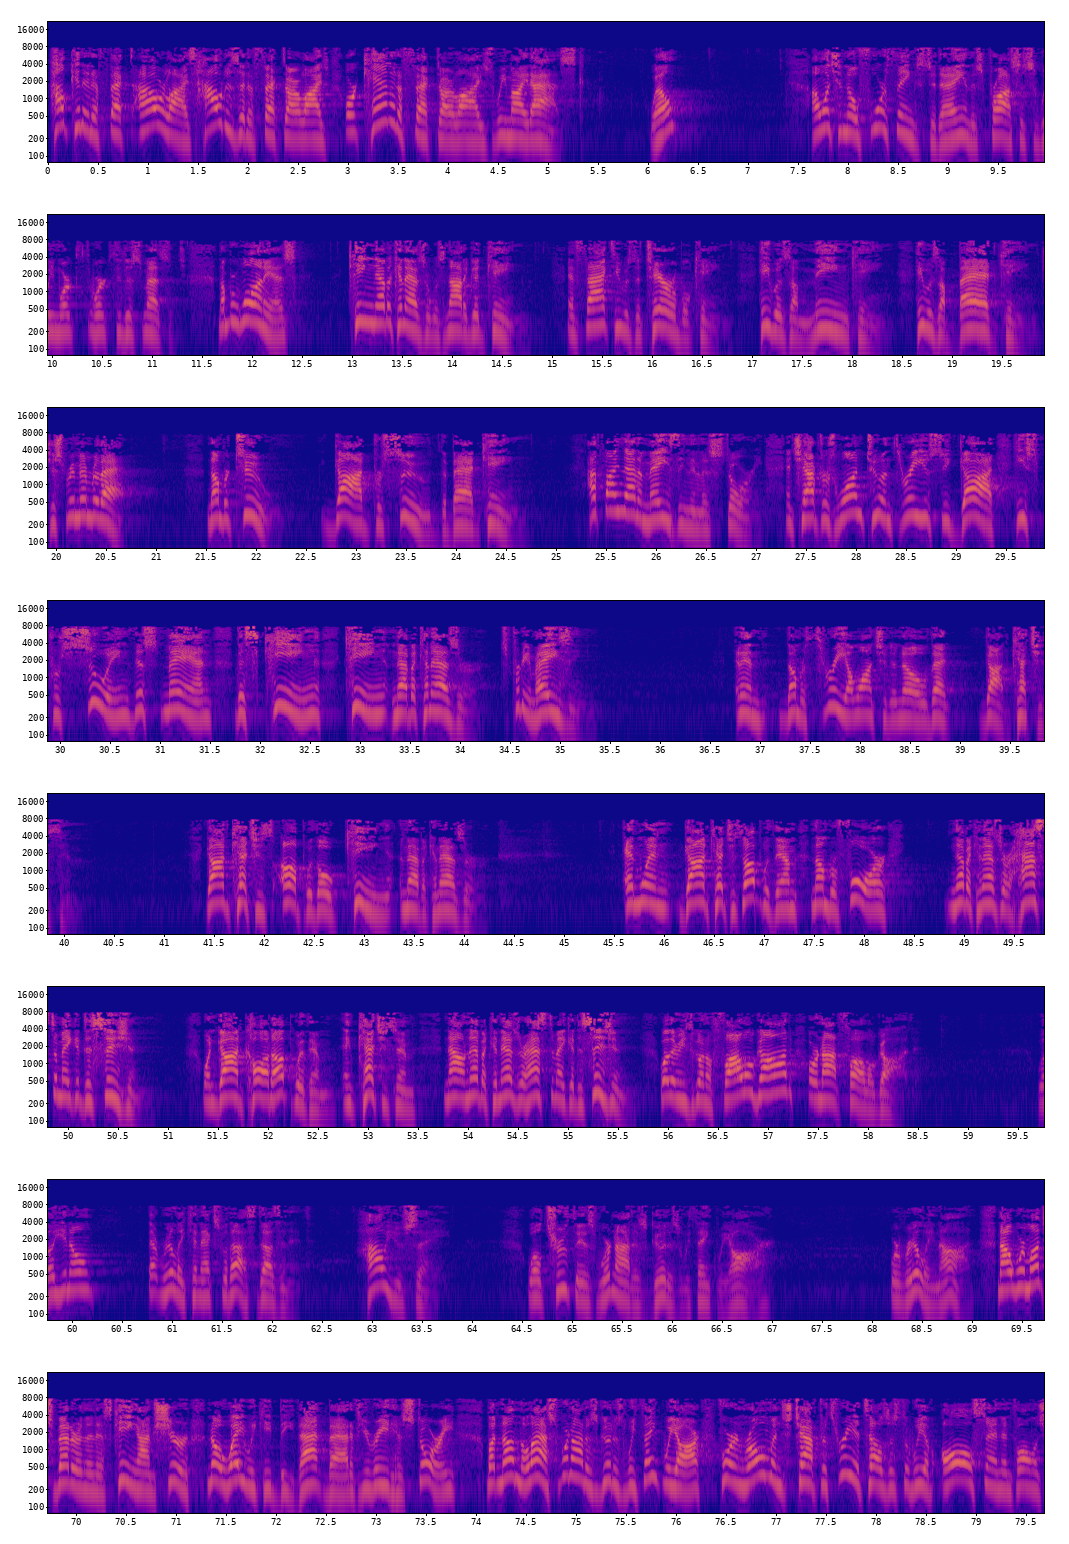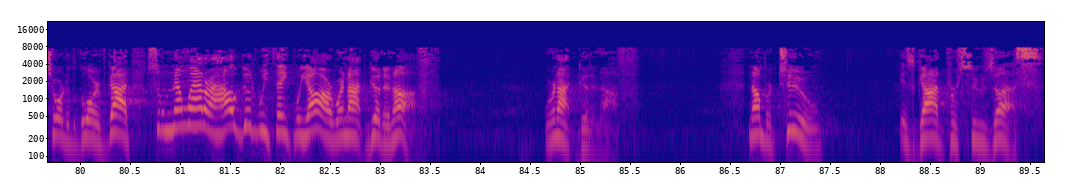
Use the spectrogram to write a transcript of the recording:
How can it affect our lives? How does it affect our lives? Or can it affect our lives, we might ask? Well, I want you to know four things today in this process as we work, work through this message. Number one is, King Nebuchadnezzar was not a good king. In fact, he was a terrible king. He was a mean king. He was a bad king. Just remember that. Number two, God pursued the bad king. I find that amazing in this story. In chapters 1, 2, and 3, you see God, He's pursuing this man, this king, King Nebuchadnezzar. It's pretty amazing. And then number three, I want you to know that God catches him. God catches up with old King Nebuchadnezzar. And when God catches up with them, number four, Nebuchadnezzar has to make a decision. When God caught up with him and catches him, now Nebuchadnezzar has to make a decision whether he's going to follow God or not follow God. Well, you know, that really connects with us, doesn't it? How you say. Well, truth is we're not as good as we think we are. We're really not. Now we're much better than this king, I'm sure. No way we could be that bad if you read his story. But nonetheless, we're not as good as we think we are. For in Romans chapter 3 it tells us that we have all sinned and fallen short of the glory of God. So no matter how good we think we are, we're not good enough. We're not good enough. Number two is God pursues us.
